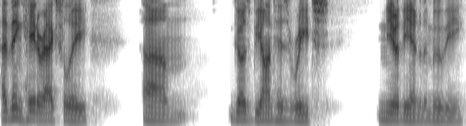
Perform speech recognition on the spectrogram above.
I think Hader actually um, goes beyond his reach near the end of the movie.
